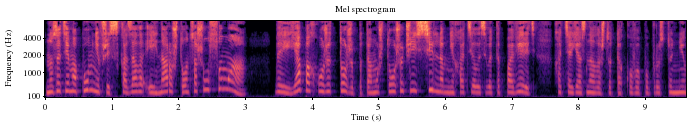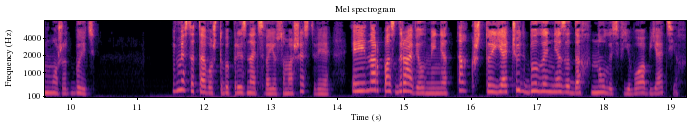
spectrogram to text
но затем, опомнившись, сказала Эйнару, что он сошел с ума — да и я, похоже, тоже, потому что уж очень сильно мне хотелось в это поверить, хотя я знала, что такого попросту не может быть. Вместо того, чтобы признать свое сумасшествие, Эйнар поздравил меня так, что я чуть было не задохнулась в его объятиях.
